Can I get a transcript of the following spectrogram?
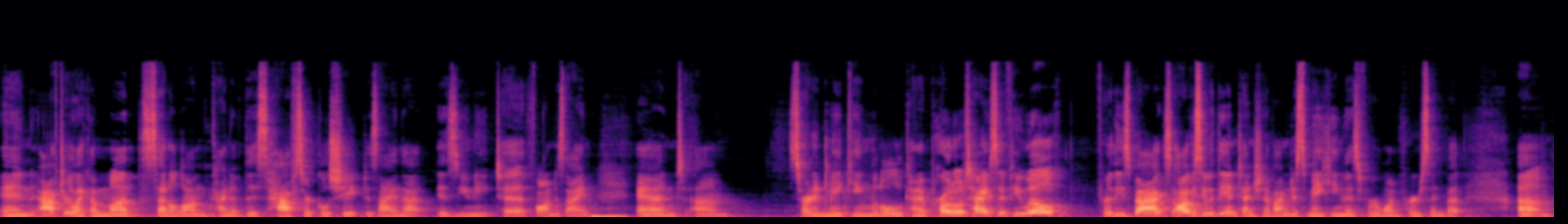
and after like a month settled on kind of this half circle shape design that is unique to fawn design. Mm-hmm. and um, started making little kind of prototypes if you will for these bags. Obviously with the intention of i'm just making this for one person but um,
